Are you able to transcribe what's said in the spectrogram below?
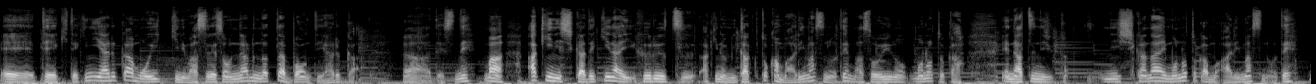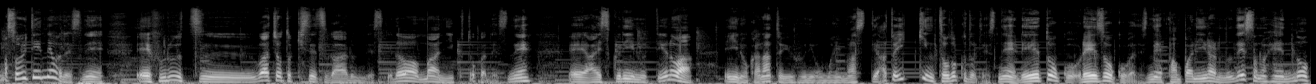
えー、定期的にやるかもう一気に忘れそうになるんだったらボンってやるか。あですね。まあ、秋にしかできないフルーツ、秋の味覚とかもありますので、まあそういうのものとか、夏にしかないものとかもありますので、まあそういう点ではですね、え、フルーツはちょっと季節があるんですけど、まあ肉とかですね、え、アイスクリームっていうのはいいのかなというふうに思います。で、あと一気に届くとですね、冷凍庫、冷蔵庫がですね、パンパンになるので、その辺の、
